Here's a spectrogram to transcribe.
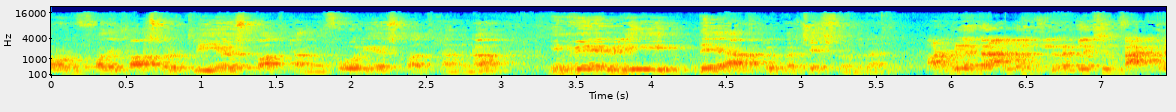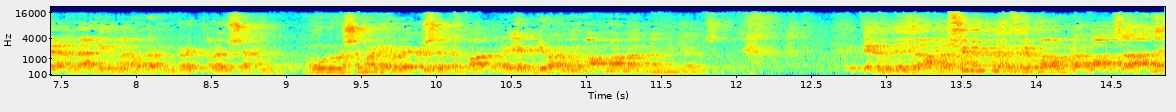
ஒரு ஃபார் தி பாஸ்ட் ஒரு த்ரீ இயர்ஸ் பார்த்துட்டாங்க ஃபோர் இயர்ஸ் பார்த்துட்டாங்கன்னா invariably they have to purchase பண்ணுறேன் ஆட்டோமேட்டிக் பிராண்ட் ரெஃப்ளெக்ஷன் ஃபேக்டரே வந்து அதிகமாக ரெக்கலெக்ஷன் மூணு வருஷமா நீ ஒரே விஷயத்தை பார்க்குறேன் எப்படி உனக்கு உங்க அம்மா மேல நம்பிக்கை வந்துச்சு? So, அதே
